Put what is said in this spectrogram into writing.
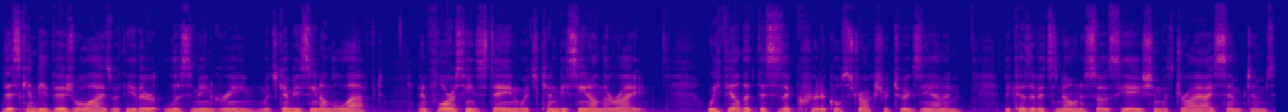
This can be visualized with either lissamine green, which can be seen on the left, and fluorescein stain, which can be seen on the right. We feel that this is a critical structure to examine because of its known association with dry eye symptoms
